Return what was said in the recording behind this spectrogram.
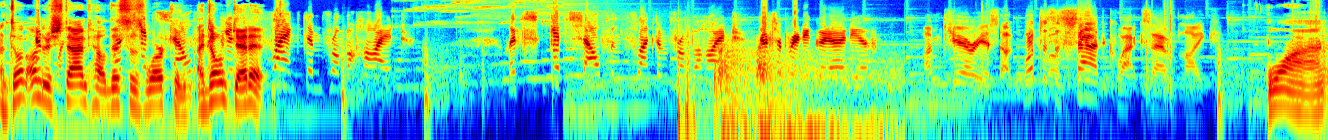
I don't understand how this Let's is working. I don't get it. Flank them from behind. Let's get south and flank them from behind. That's a pretty good idea. I'm curious, what does a sad quack sound like? Quack.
